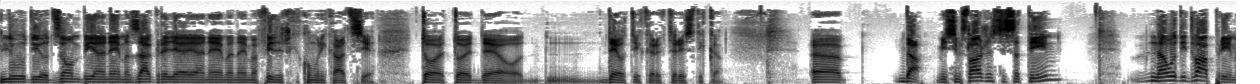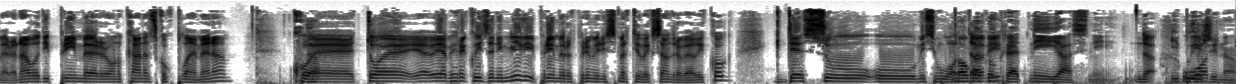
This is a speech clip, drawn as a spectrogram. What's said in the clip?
ljudi od zombija, nema zagrljaja, nema, nema fizičke komunikacije. To je, to je deo, deo tih karakteristika. E, da, mislim, slažem se sa tim, navodi dva primera. Navodi primer ono kanadskog plemena, koje, da. to je, ja, ja bih rekao i zanimljiviji primjer od primjeri smrti Aleksandra Velikog, gde su u, mislim, u Otavi... Mnogo jasniji i jasniji. Da. I bliži nam.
